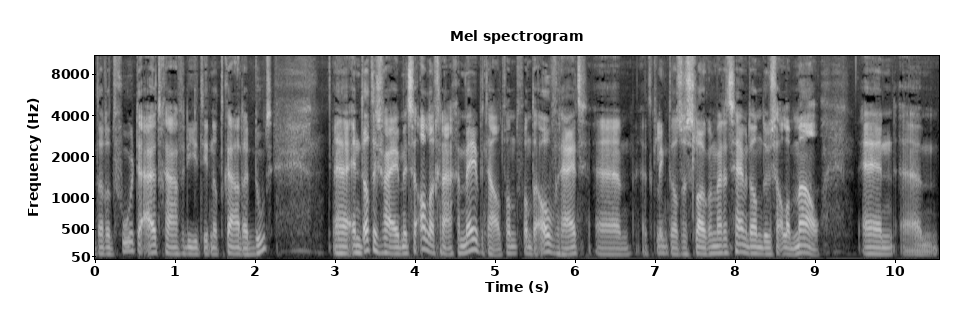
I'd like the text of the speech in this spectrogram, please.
Dat het voert de uitgaven die het in dat kader doet... Uh, en dat is waar je met z'n allen graag aan meebetaalt. Want van de overheid, uh, het klinkt als een slogan, maar dat zijn we dan dus allemaal. En um,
